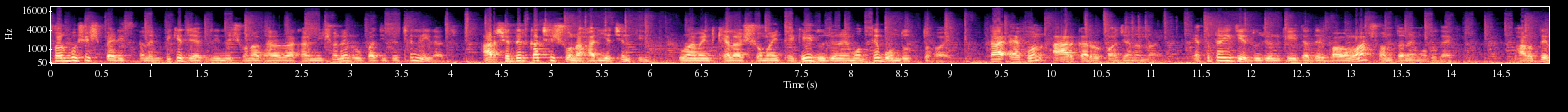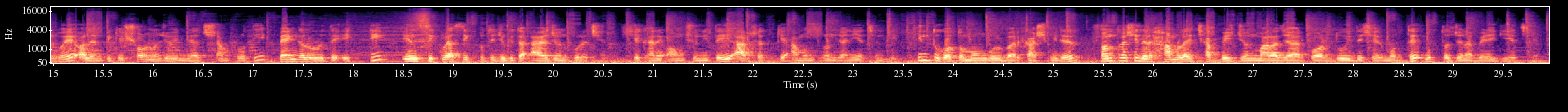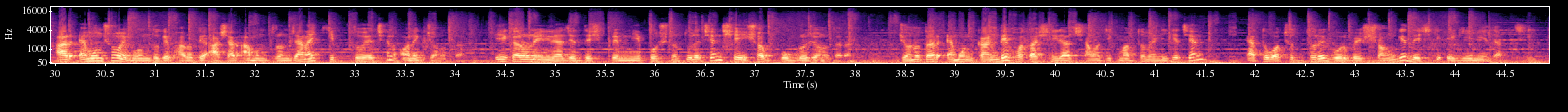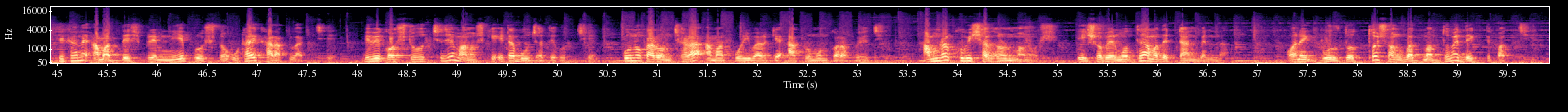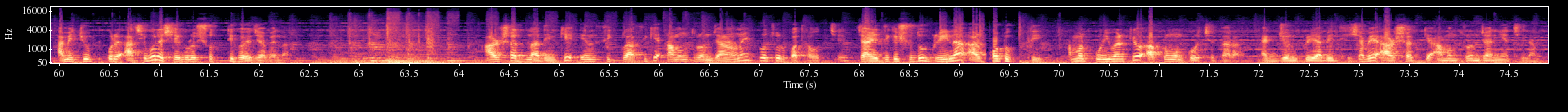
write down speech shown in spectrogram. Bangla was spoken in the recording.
সর্বশেষ প্যারিস অলিম্পিকে জ্যাভলিনে সোনা ধারা রাখার মিশনে রূপা জিতেছেন নিরাজ। আরশেদের কাছে সোনা হারিয়েছেন তিনি। টুর্নামেন্ট খেলার সময় থেকেই দুজনের মধ্যে বন্ধুত্ব হয়। তা এখন আর কারোর অজানা নয়। এতটাই যে দুজনকেই তাদের বাবা মা সন্তানের মতো দেখে। ভারতের হয়ে অলিম্পিকে স্বর্ণজয়ী নীরাজ সম্প্রতি বেঙ্গালুরুতে একটি এনসি ক্লাসিক প্রতিযোগিতা আয়োজন করেছেন। সেখানে অংশ নিতেই আরশাদকে আমন্ত্রণ জানিয়েছেন তিনি। কিন্তু গত মঙ্গলবার কাশ্মীরের সন্ত্রাসীদের হামলায় ২৬ জন মারা যাওয়ার পর দুই দেশের মধ্যে উত্তেজনা বেড়ে গিয়েছে। আর এমন সময় বন্ধুকে ভারতে আসার আমন্ত্রণ জানায় ক্ষিপ্ত হয়েছেন অনেক জনতা। এ কারণে নীরাজের দেশপ্রেম নিয়ে প্রশ্ন তুলেছেন সেই সব উগ্র জনতারা। জনতার এমন কাণ্ডে হতাশ নীরাজ সামাজিক মাধ্যমে লিখেছেন, এত বছর ধরে গর্বের সঙ্গে দেশকে এগিয়ে নিয়ে যাচ্ছি। সেখানে আমার দেশপ্রেম নিয়ে প্রশ্ন উঠাই খারাপ লাগছে। ভেবে কষ্ট হচ্ছে যে মানুষকে এটা বোঝাতে হচ্ছে। কোনো কারণ ছাড়া আমার পরিবারকে আক্রমণ করা হয়েছে। আমরা খুবই সাধারণ মানুষ। এইসবের মধ্যে আমাদের টানবেন না। অনেক ভুল তথ্য সংবাদ মাধ্যমে দেখতে পাচ্ছি। আমি চুপ করে আছি বলে সেগুলো সত্যি হয়ে যাবে না। আরশাদ নাদিমকে এনসি ক্লাসিকে আমন্ত্রণ জানানোই প্রচুর কথা হচ্ছে। চারিদিকে শুধু ঘৃণা আর কটুক্তি। আমার পরিবারকেও আক্রমণ করছে তারা। একজন ক্রীড়াবিদ হিসাবে আরশাদকে আমন্ত্রণ জানিয়েছিলাম।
